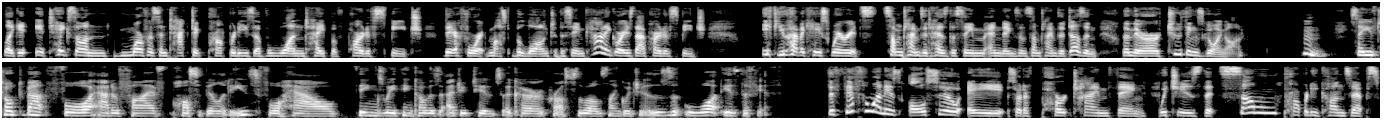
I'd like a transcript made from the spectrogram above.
like it, it takes on morphosyntactic properties of one type of part of speech, therefore it must belong to the same category as that part of speech. If you have a case where it's sometimes it has the same endings and sometimes it doesn't, then there are two things going on. Hmm. So you've talked about four out of five possibilities for how things we think of as adjectives occur across the world's languages. What is the fifth? The fifth one is also a sort of part-time thing, which is that some property concepts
